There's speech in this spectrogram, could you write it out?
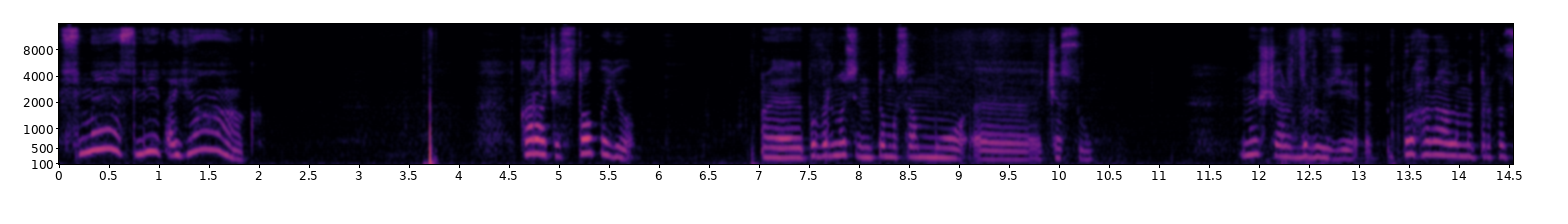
В смислі? А як? Коротше, стопаю. Е, повернуся на тому самому е, часу. Ну що ж, друзі, програли ми трохи з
